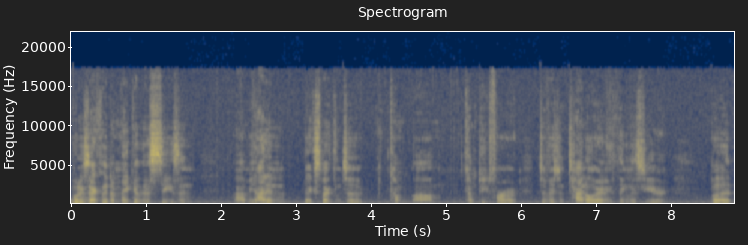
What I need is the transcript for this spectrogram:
what exactly to make of this season. I mean, I didn't expect them to um, compete for a division title or anything this year, but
